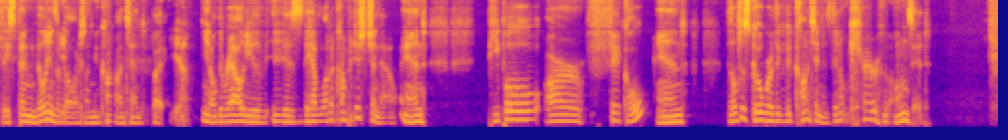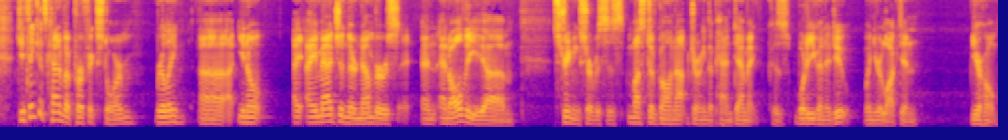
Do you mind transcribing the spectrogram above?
they spend billions of dollars on new content. But yeah, you know, the reality of is they have a lot of competition now, and people are fickle, and they'll just go where the good content is. They don't care who owns it. Do you think it's kind of a perfect storm, really? Uh, you know, I, I, imagine their numbers and, and all the um, streaming services must have gone up during the pandemic because what are you going to do when you're locked in your home?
